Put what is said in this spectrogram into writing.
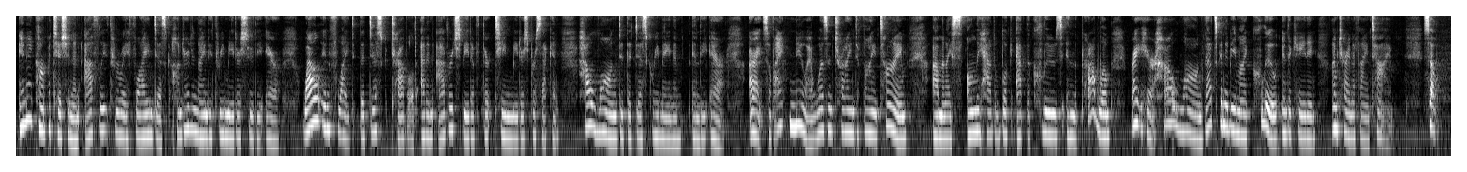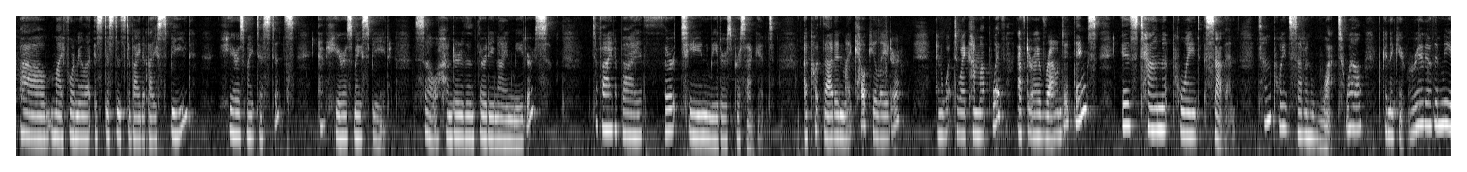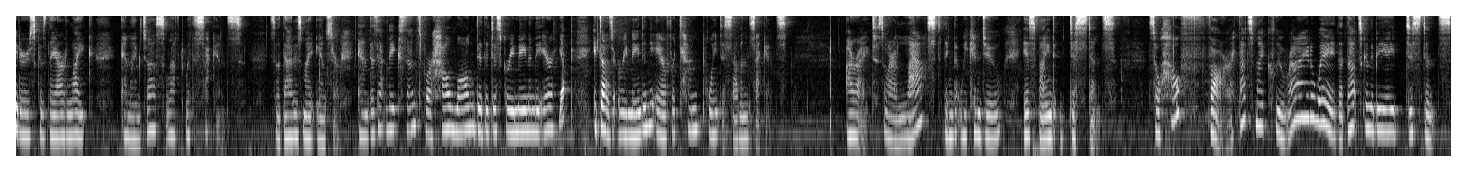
In a competition, an athlete threw a flying disc 193 meters through the air. While in flight, the disc traveled at an average speed of 13 meters per second. How long did the disc remain in, in the air? All right, so if I knew I wasn't trying to find time um, and I only had to look at the clues in the problem, right here, how long, that's going to be my clue indicating I'm trying to find time. So uh, my formula is distance divided by speed. Here's my distance, and here's my speed. So 139 meters divided by 13 meters per second. I put that in my calculator. And what do I come up with after I've rounded things? Is 10.7. 10.7 what? Well, going to get rid of the meters because they are like, and I'm just left with seconds. So that is my answer. And does that make sense for how long did the disk remain in the air? Yep, it does. It remained in the air for 10.7 seconds. All right, so our last thing that we can do is find distance. So how far, that's my clue right away that that's going to be a distance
